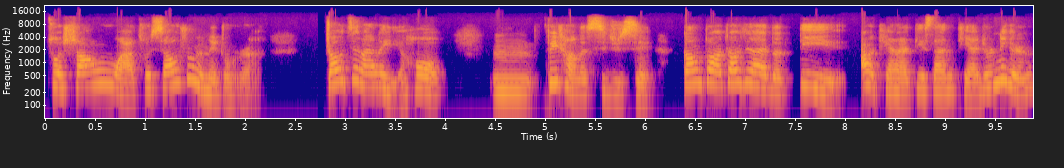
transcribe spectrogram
做商务啊、做销售的那种人，招进来了以后，嗯，非常的戏剧性。刚招招进来的第二天还是第三天，就是那个人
